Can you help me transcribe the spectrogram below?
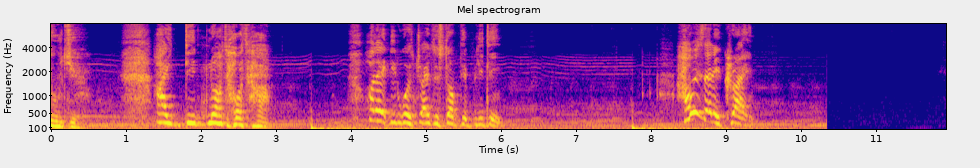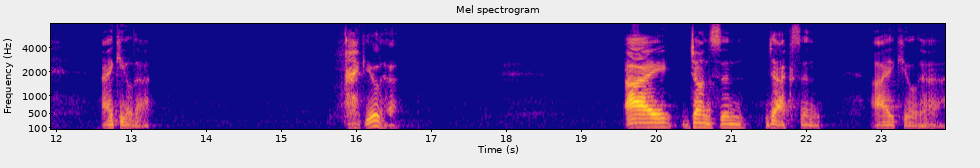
told you, I did not hurt her. All I did was try to stop the bleeding. How is that a crime? I killed her. I killed her. I, Johnson Jackson, I killed her.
